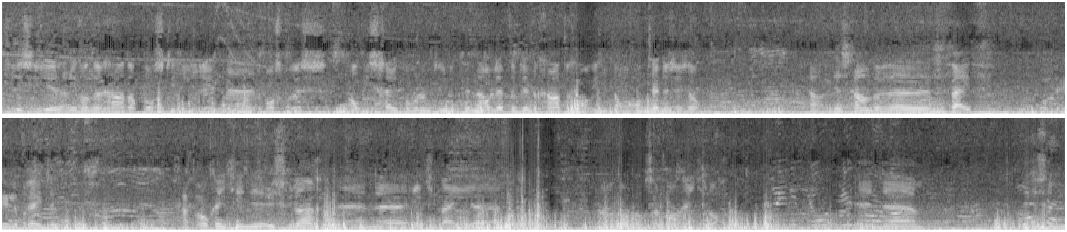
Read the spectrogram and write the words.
Kijk, hier zie je een van de radarposten hier in uh, de Bosporus. Al die schepen worden natuurlijk nou letterlijk in de gaten gehouden. Je ziet allemaal antennes en zo. Nou, er staan er vijf op de hele breedte. Er staat er ook eentje in uh, Uskudar en eentje bij... nou, er staat er eentje nog. En dit is een...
